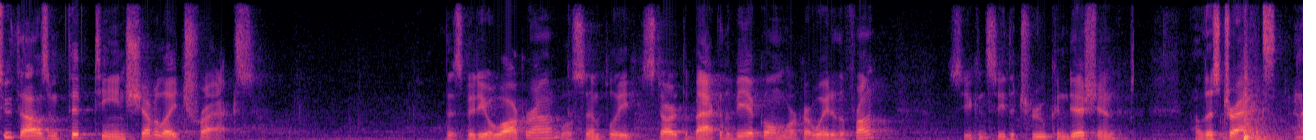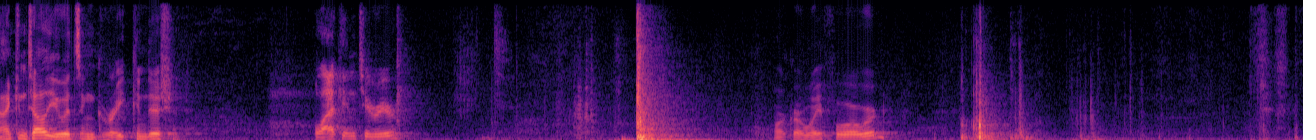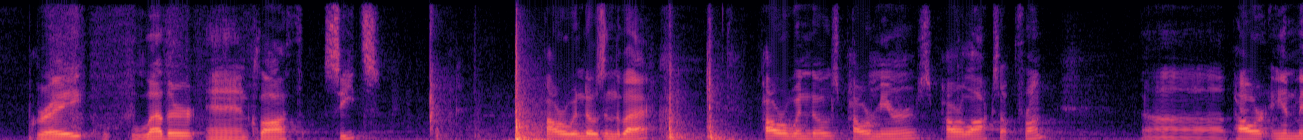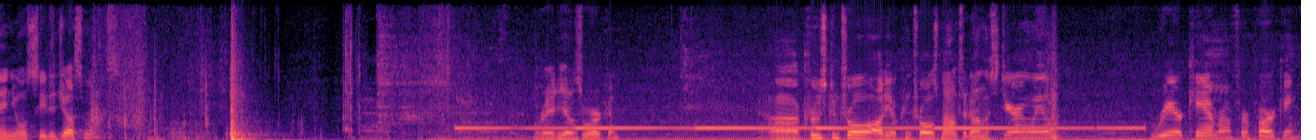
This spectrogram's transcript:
2015 Chevrolet Trax. This video walk around, we'll simply start at the back of the vehicle and work our way to the front so you can see the true condition of this Trax. And I can tell you it's in great condition. Black interior. Work our way forward. Gray leather and cloth seats. Power windows in the back. Power windows, power mirrors, power locks up front. Uh, power and manual seat adjustments. Radio's working. Uh, cruise control, audio controls mounted on the steering wheel. Rear camera for parking.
